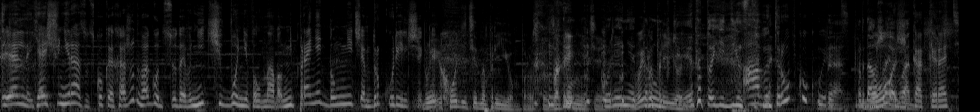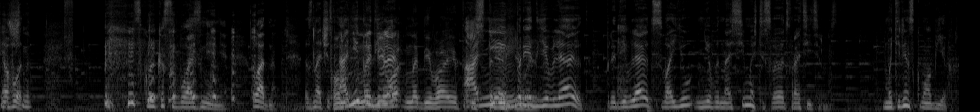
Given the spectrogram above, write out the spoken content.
реально, я еще ни разу, сколько я хожу, два года сюда, его ничего не волновал, не пронять был ничем, вдруг курильщик. Вы ходите на прием просто, запомните. Курение Вы на трубки. приеме. Это то единственное. А вы трубку курите? Да, продолжаем, Боже, ладно. как эротично. Вот. Сколько соблазнения. Ладно, значит, Он они набива- предъявляют... набивает и Они стряхивает. предъявляют, предъявляют свою невыносимость и свою отвратительность материнскому объекту.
